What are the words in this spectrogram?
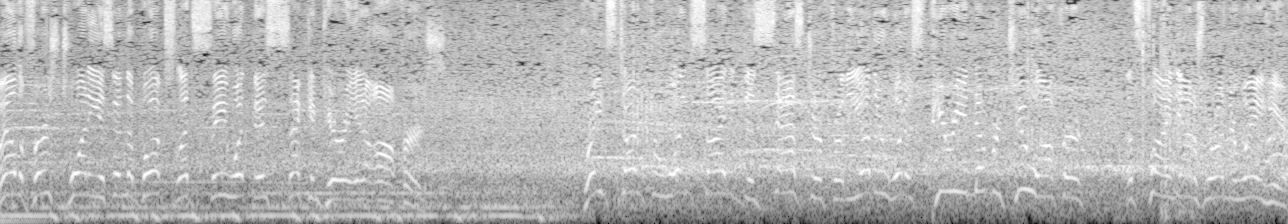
Well, the first 20 is in the books. Let's see what this second period offers. Great start for one side disaster for the other. What does period number two offer? Let's find out as we're underway here.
